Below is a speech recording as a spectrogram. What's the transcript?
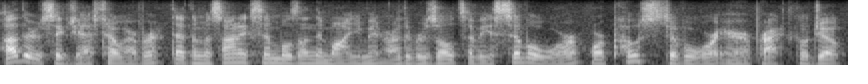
Others suggest, however, that the Masonic symbols on the monument are the results of a Civil War or post Civil War era practical joke.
